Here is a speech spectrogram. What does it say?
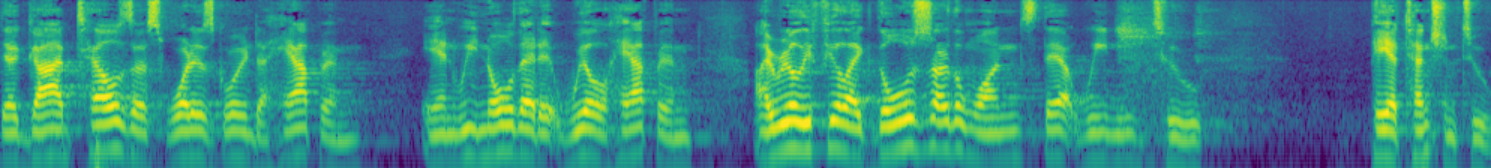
that God tells us what is going to happen, and we know that it will happen, I really feel like those are the ones that we need to pay attention to,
